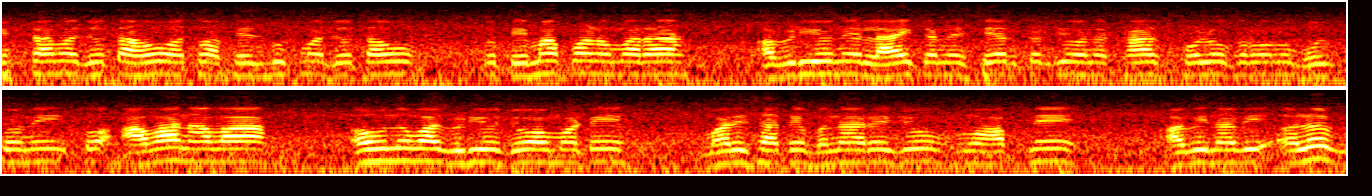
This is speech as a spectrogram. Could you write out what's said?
ઇન્સ્ટામાં જોતા હો અથવા ફેસબુકમાં જોતા હો, તો તેમાં પણ અમારા આ વિડીયોને લાઇક અને શેર કરજો અને ખાસ ફોલો કરવાનું ભૂલશો નહીં. તો આવા નવા અવનવા વીડિયો જોવા માટે મારી સાથે બના રહેજો. હું આપને આવી નવી અલગ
